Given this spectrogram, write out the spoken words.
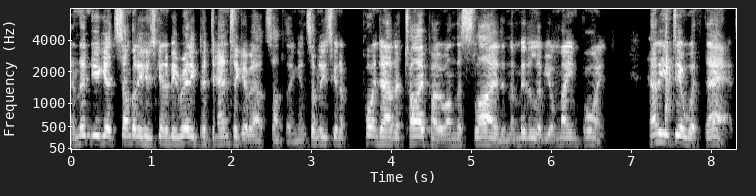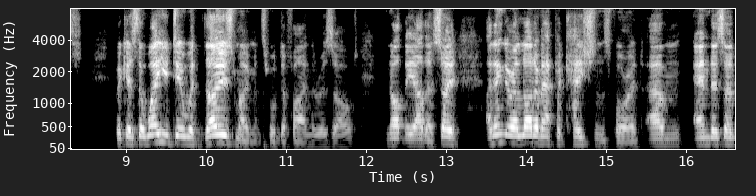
And then do you get somebody who's going to be really pedantic about something and somebody who's going to point out a typo on the slide in the middle of your main point. How do you deal with that? Because the way you deal with those moments will define the result, not the other. So I think there are a lot of applications for it. Um, and there's a,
